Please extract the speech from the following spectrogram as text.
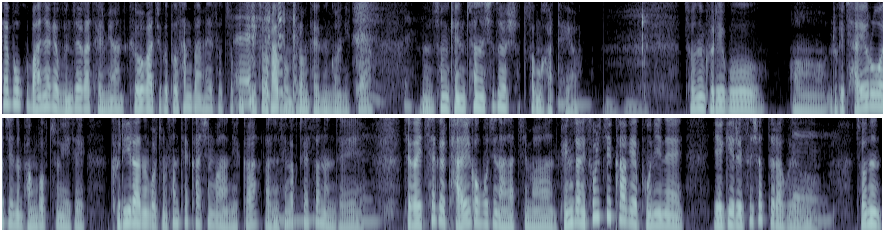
해보고 만약에 문제가 되면 그거 가지고 또 상담해서 조금 네. 조절하고 그럼 되는 거니까 네. 음, 저는 괜찮은 시도였던 것 같아요. 음. 음, 음. 저는 그리고 어, 이렇게 자유로워지는 방법 중에 이제 글이라는 걸 좀 선택하신 건 아닐까라는 음. 생각도 했었는데 네. 제가 이 책을 다 읽어보진 않았지만 굉장히 솔직하게 본인의 얘기를 쓰셨더라고요. 네. 저는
